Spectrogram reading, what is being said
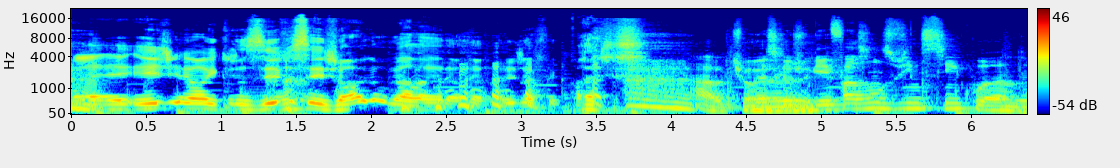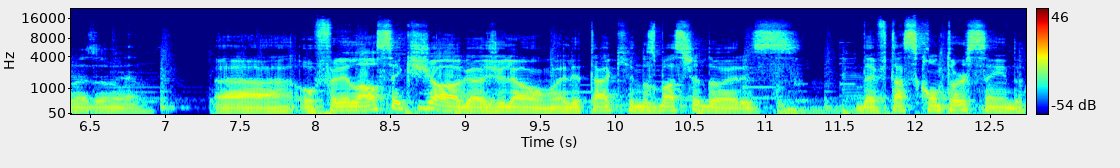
É, Age, ó, inclusive, vocês jogam, galera? Age of Empires? Ah, a última vez que eu joguei faz uns 25 anos, mais ou menos. Ah, o Freelau sei que joga, Julião. Ele tá aqui nos bastidores. Deve estar se contorcendo.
